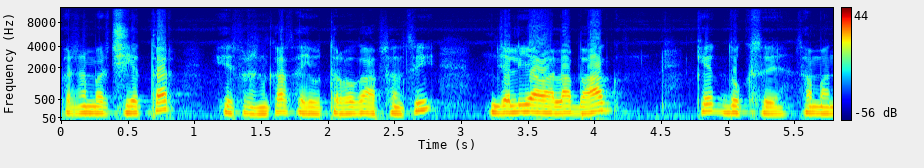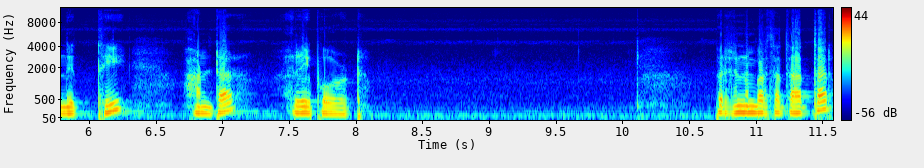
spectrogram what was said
प्रश्न नंबर छिहत्तर इस प्रश्न का सही उत्तर होगा ऑप्शन सी, जलियावाला बाग के दुख से संबंधित थी हंटर रिपोर्ट। प्रश्न नंबर सतहत्तर,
